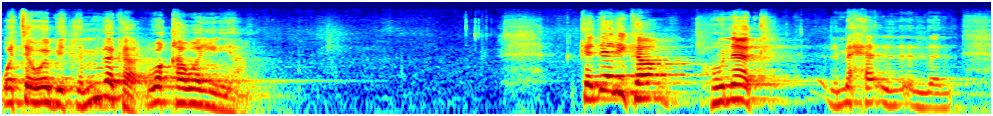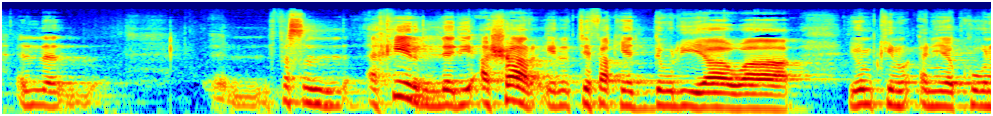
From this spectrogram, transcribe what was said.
وتوابت المملكة وقوانينها. كذلك هناك الفصل الأخير الذي أشار إلى الاتفاقية الدولية ويمكن أن يكون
